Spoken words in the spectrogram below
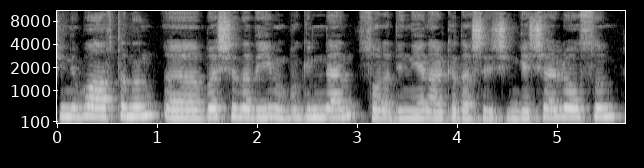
Şimdi bu haftanın e, başında değil mi? Bugünden sonra dinleyen arkadaşlar için geçerli olsun.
